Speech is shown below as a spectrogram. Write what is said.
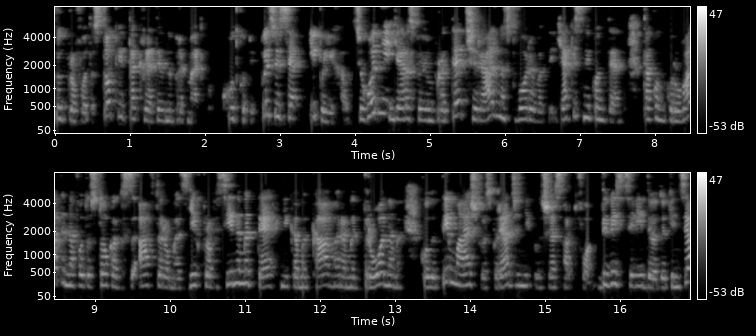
Тут про фотостоки та креативну предметку. Хутко підписуйся і поїхали. Сьогодні я розповім про те, чи реально створювати якісний контент та конкурувати на фотостоках з авторами, з їх професійними техніками, камерами, дронами, коли ти маєш в розпорядженні лише смартфон. Дивись це відео до кінця,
